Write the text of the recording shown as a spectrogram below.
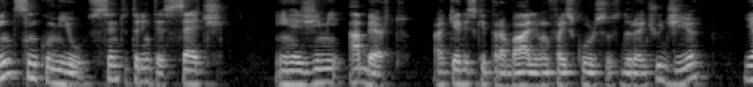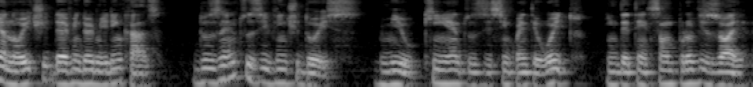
25.137 em regime aberto. Aqueles que trabalham ou faz cursos durante o dia e à noite devem dormir em casa. 222.558 em detenção provisória,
